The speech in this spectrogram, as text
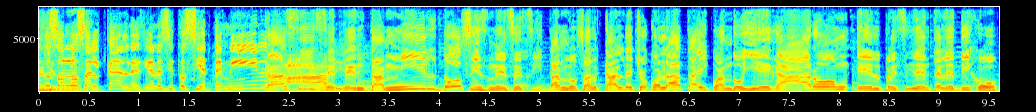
Esos son los alcaldes. Yo necesito 7 mil. Casi 70 mil dosis necesitan los alcaldes Chocolata y cuando llegaron el presidente les dijo,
